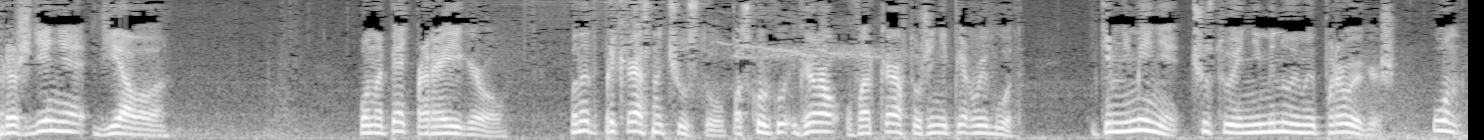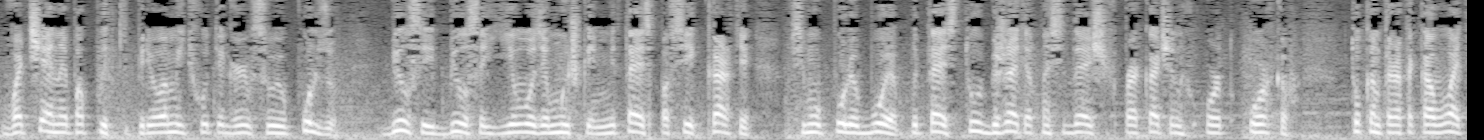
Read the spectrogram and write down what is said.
Рождение дьявола. Он опять проигрывал. Он это прекрасно чувствовал, поскольку играл в Warcraft уже не первый год. И тем не менее, чувствуя неминуемый проигрыш, он в отчаянной попытке переломить ход игры в свою пользу бился и бился, елозя мышкой, метаясь по всей карте, всему полю боя, пытаясь то убежать от наседающих прокачанных орд орков, то контратаковать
